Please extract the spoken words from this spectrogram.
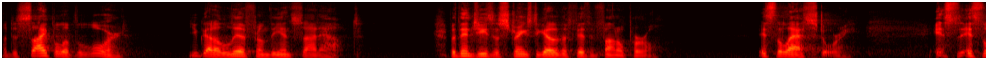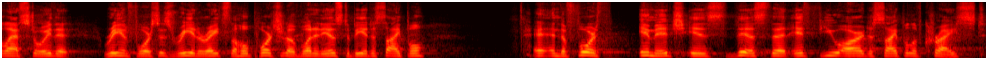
a disciple of the Lord, you've got to live from the inside out. But then Jesus strings together the fifth and final pearl. It's the last story. It's, it's the last story that reinforces, reiterates the whole portrait of what it is to be a disciple. And, and the fourth image is this that if you are a disciple of Christ,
